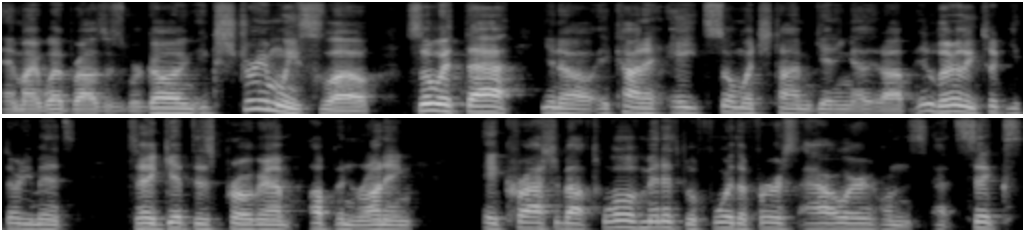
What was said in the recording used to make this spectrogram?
and my web browsers were going extremely slow. So, with that, you know, it kind of ate so much time getting it up. It literally took me 30 minutes to get this program up and running it crashed about 12 minutes before the first hour on at six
